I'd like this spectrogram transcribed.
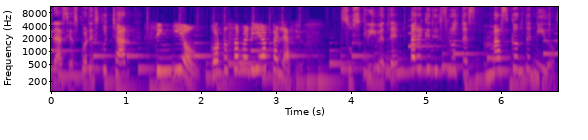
Gracias por escuchar Sin Guión con Rosa María Palacios. Suscríbete para que disfrutes más contenidos.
